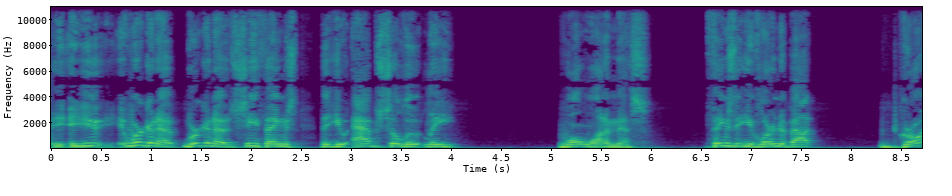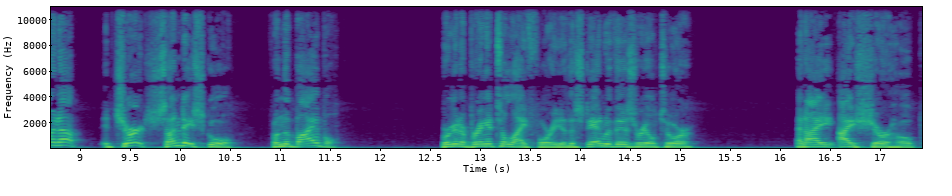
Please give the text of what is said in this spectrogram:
you, we're gonna we're gonna see things that you absolutely won't want to miss. Things that you've learned about growing up at church, Sunday school, from the Bible. We're going to bring it to life for you. The Stand with Israel tour. And I, I sure hope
